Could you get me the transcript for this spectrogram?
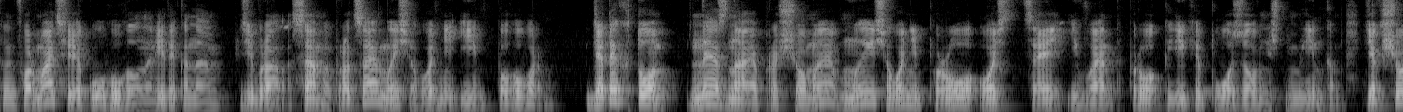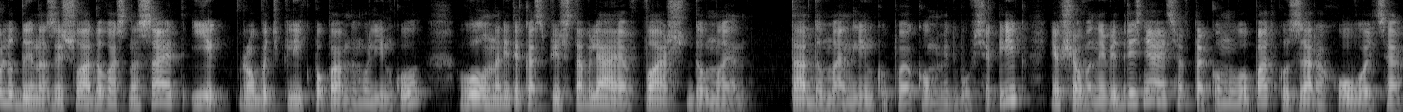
ту інформацію, яку Google Аналітика нам зібрала. Саме про це ми сьогодні і поговоримо. Для тих, хто не знає про що ми, ми сьогодні про ось цей івент, про кліки по зовнішнім лінкам. Якщо людина зайшла до вас на сайт і робить клік по певному лінку, Google Аналітика співставляє ваш домен та домен лінку, по якому відбувся клік. Якщо вони відрізняються, в такому випадку зараховується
